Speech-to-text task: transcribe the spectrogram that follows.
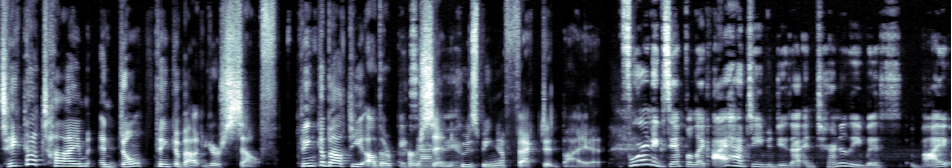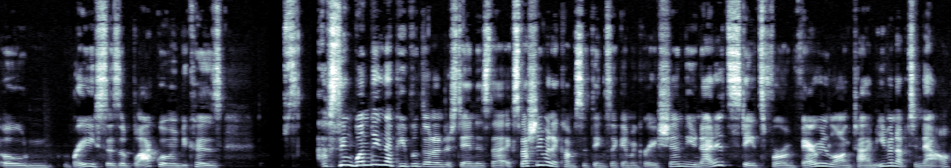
Take that time and don't think about yourself. Think about the other person Exactly. who's being affected by it. for an example, like I had to even do that internally with my own race as a black woman because I think one thing that people don't understand is that, especially when it comes to things like immigration, the United States for a very long time, even up to now,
